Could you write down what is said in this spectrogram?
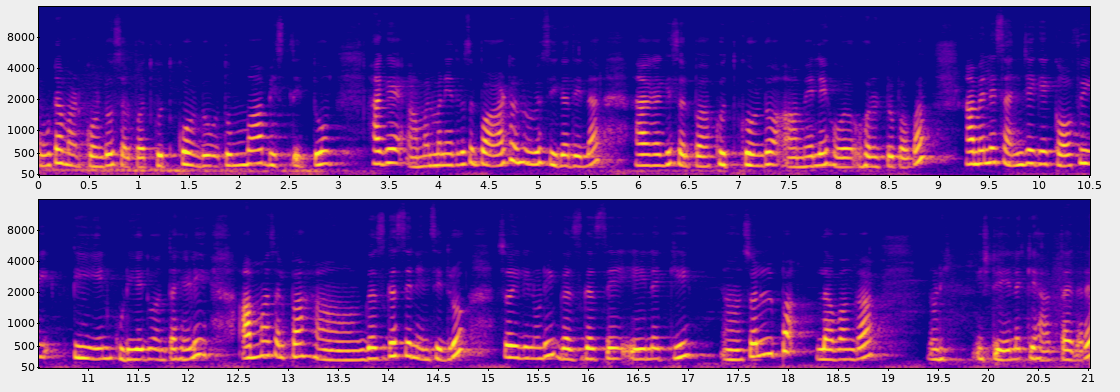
ಊಟ ಮಾಡಿಕೊಂಡು, ಸ್ವಲ್ಪ ಹೊತ್ತು ಕುತ್ಕೊಂಡು ತುಂಬ ಬಿಸಿಲಿತ್ತು. ಹಾಗೆ ಅಮ್ಮನ ಮನೆ ಹತ್ರ ಸ್ವಲ್ಪ ಆಟೋನೂ ಸಿಗೋದಿಲ್ಲ. ಹಾಗಾಗಿ ಸ್ವಲ್ಪ ಕುತ್ಕೊಂಡು ಆಮೇಲೆ ಹೊರಟರು ಪಾಪ. ಆಮೇಲೆ ಸಂಜೆಗೆ ಕಾಫಿ, ಟೀ ಏನು ಕುಡಿಯೋದು ಅಂತ ಹೇಳಿ ಅಮ್ಮ ಸ್ವಲ್ಪ ಗಸಗಸೆ ನೆನೆಸಿದ್ರು. ಸೊ, ಇಲ್ಲಿ ನೋಡಿ ಗಸಗಸೆ, ಏಲಕ್ಕಿ ಸ್ವಲ್ಪ ಲವಂಗ ನೋಡಿ, ಇಷ್ಟು ಏಲಕ್ಕಿ ಹಾಕ್ತಾ ಇದ್ದಾರೆ.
